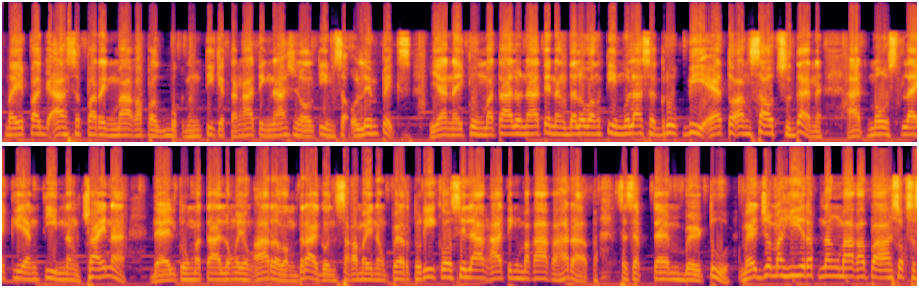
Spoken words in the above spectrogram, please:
may pag-asa pa rin makapag-book ng ticket ang ating national team sa Olympics. Yan ay kung matalo natin ang dalawang team mula sa Group B. Ito ang South Sudan at most likely ang team ng China dahil kung matalo ngayong araw ang Dragons sa kamay ng Puerto Rico, sila ang ating makakaharap sa September 2. Medyo mahirap nang makapasok sa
